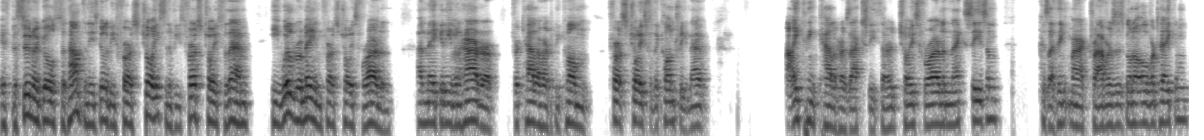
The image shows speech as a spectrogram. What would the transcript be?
if Bazunu goes to Southampton, he's going to be first choice. And if he's first choice for them, he will remain first choice for Ireland and make it even harder for Kelleher to become first choice for the country. Now, I think Kelleher is actually third choice for Ireland next season because I think Mark Travers is going to overtake him.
